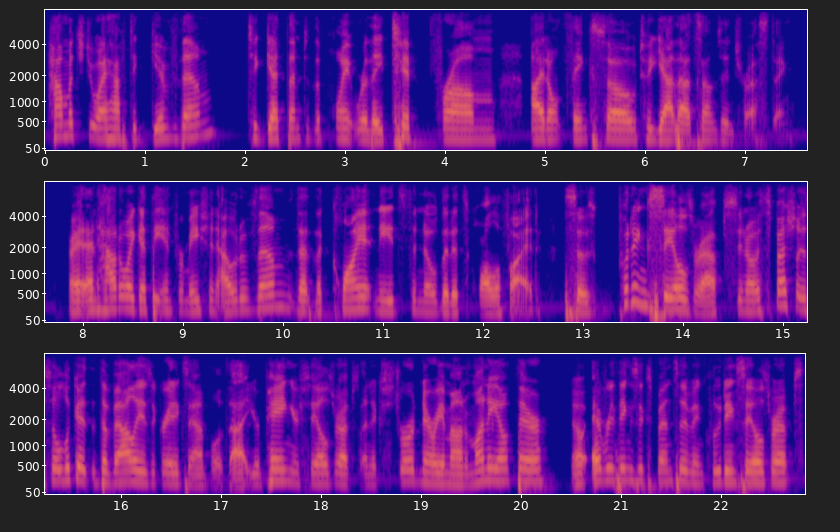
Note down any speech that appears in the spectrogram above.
how much do I have to give them to get them to the point where they tip from I don't think so to yeah that sounds interesting right? And how do I get the information out of them that the client needs to know that it's qualified? So putting sales reps, you know, especially so look at the Valley is a great example of that. You're paying your sales reps an extraordinary amount of money out there. You know, everything's expensive, including sales reps,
